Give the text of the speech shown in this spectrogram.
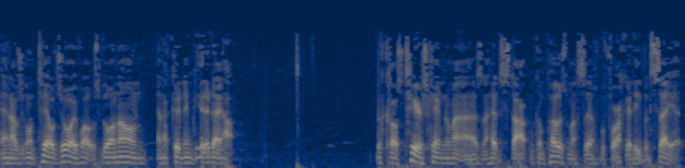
and I was going to tell Joy what was going on and I couldn't even get it out because tears came to my eyes and I had to stop and compose myself before I could even say it.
